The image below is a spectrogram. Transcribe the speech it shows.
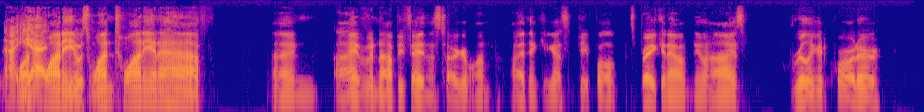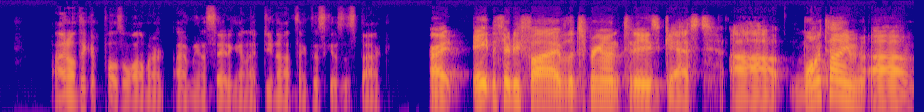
not yet. 120. It was 120 and a half. And I would not be fading this target one. I think you got some people. It's breaking out new highs. Really good quarter. I don't think it pulls a Walmart. I'm going to say it again. I do not think this gives us back. All right, eight to thirty-five. Let's bring on today's guest. Uh, longtime uh,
